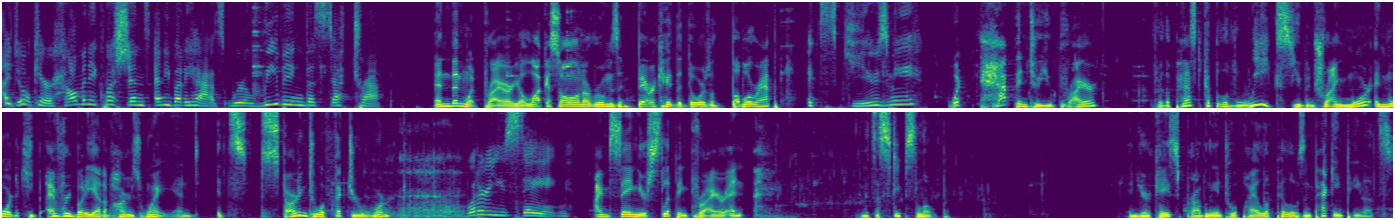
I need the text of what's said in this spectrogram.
I don't care how many questions anybody has. We're leaving this death trap. And then what, Pryor? You'll lock us all in our rooms and barricade the doors with bubble wrap? Excuse me? What happened to you, Pryor? For the past couple of weeks, you've been trying more and more to keep everybody out of harm's way, and it's starting to affect your work. What are you saying? I'm saying you're slipping, Pryor, and. and it's a steep slope. In your case, probably into a pile of pillows and packing peanuts.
